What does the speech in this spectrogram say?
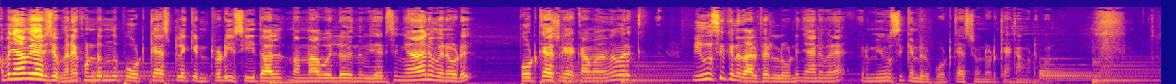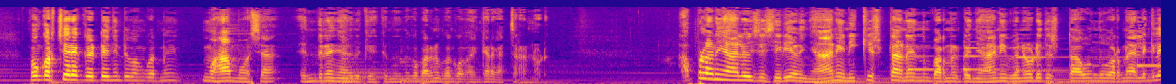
അപ്പോൾ ഞാൻ വിചാരിച്ചു ഇവനെ കൊണ്ടൊന്ന് പോഡ്കാസ്റ്റിലേക്ക് ഇൻട്രൊഡ്യൂസ് ചെയ്താൽ നന്നാവുമല്ലോ എന്ന് വിചാരിച്ച് ഞാൻ ഇവനോട് പോഡ്കാസ്റ്റ് കേൾക്കാൻ വന്നത് ഒരു മ്യൂസിക്കിന് താല്പര്യമുള്ളതുകൊണ്ട് ഞാൻ ഇവനെ ഒരു മ്യൂസിക്കിന്റെ ഒരു പോഡ്കാസ്റ്റ് ഇവനോട് കേൾക്കാൻ വേണ്ടി പോകും അപ്പം കുറച്ച് നേരം കേട്ട് കഴിഞ്ഞിട്ട് ഇവൻ പറഞ്ഞ് മഹാമോശ എന്തിനാണ് ഞാനിത് കേൾക്കുന്നത്? എന്നൊക്കെ പറഞ്ഞ് ഇപ്പം ഭയങ്കര കച്ചറന്നോട് അപ്പോഴാണ് ഞാൻ ആലോചിച്ചത് ശരിയാണ് ഞാൻ എനിക്കിഷ്ടമാണ് എന്നും പറഞ്ഞിട്ട് ഞാൻ ഇവനോട് ഇത് ഇഷ്ടാവും എന്ന് പറഞ്ഞാൽ അല്ലെങ്കിൽ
